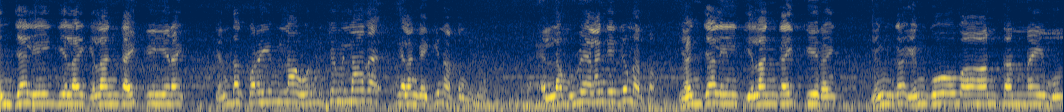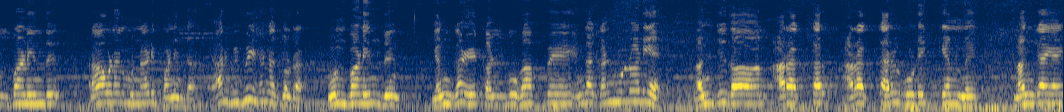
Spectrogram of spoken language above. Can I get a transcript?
எஞ்சலில் இலை இலங்கைக்கு இறை. எந்த குறையும் இல்லா ஒரு மிச்சம் இல்லாத இலங்கைக்குன்னு அர்த்தம் பண்ணுவோம் எல்லாம் முழு இலங்கைக்கும் அர்த்தம். எஞ்சலில் இலங்கை கீரை எங்க எங்கோமான் தன்னை முன்பணிந்து ராவணன் முன்னாடி பணிந்தான். யார் விபீஷண சொல்கிறார் முன்பணிந்து எங்கள் கண்புகப்பே எங்கள் கண் முன்னாடியே. நஞ்சுதான் அரக்கர் அரக்கர் குடிக்கென்னு நங்கையை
